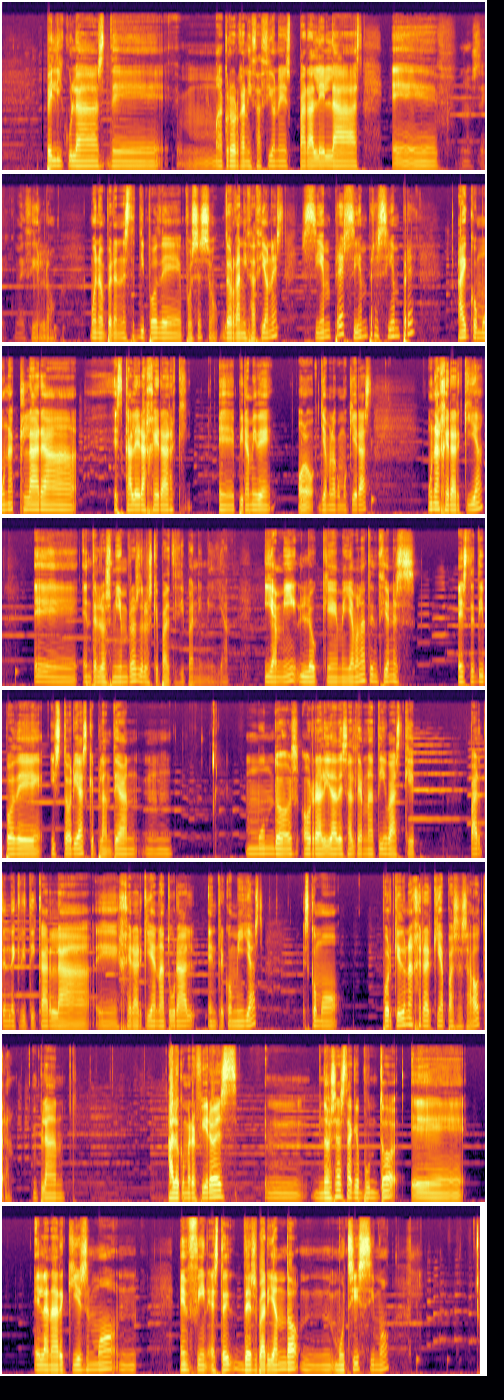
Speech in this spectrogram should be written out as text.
películas de macroorganizaciones paralelas, eh, no sé cómo decirlo. Bueno, pero en este tipo de, pues eso, de organizaciones, siempre, siempre, siempre hay como una clara escalera jerárquica, eh, pirámide, o llámalo como quieras, una jerarquía eh, entre los miembros de los que participan en ella. Y a mí lo que me llama la atención es este tipo de historias que plantean mm, mundos o realidades alternativas que parten de criticar la eh, jerarquía natural, entre comillas, es como, ¿por qué de una jerarquía pasas a otra? En plan, a lo que me refiero es, mm, no sé hasta qué punto eh, el anarquismo... En fin, estoy desvariando mm, muchísimo.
